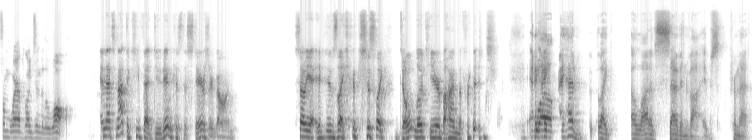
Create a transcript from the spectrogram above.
from where it plugs into the wall. And that's not to keep that dude in because the stairs are gone. So yeah, it, it was like it's just like don't look here behind the fridge. I, Well- I, I had like a lot of seven vibes from that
